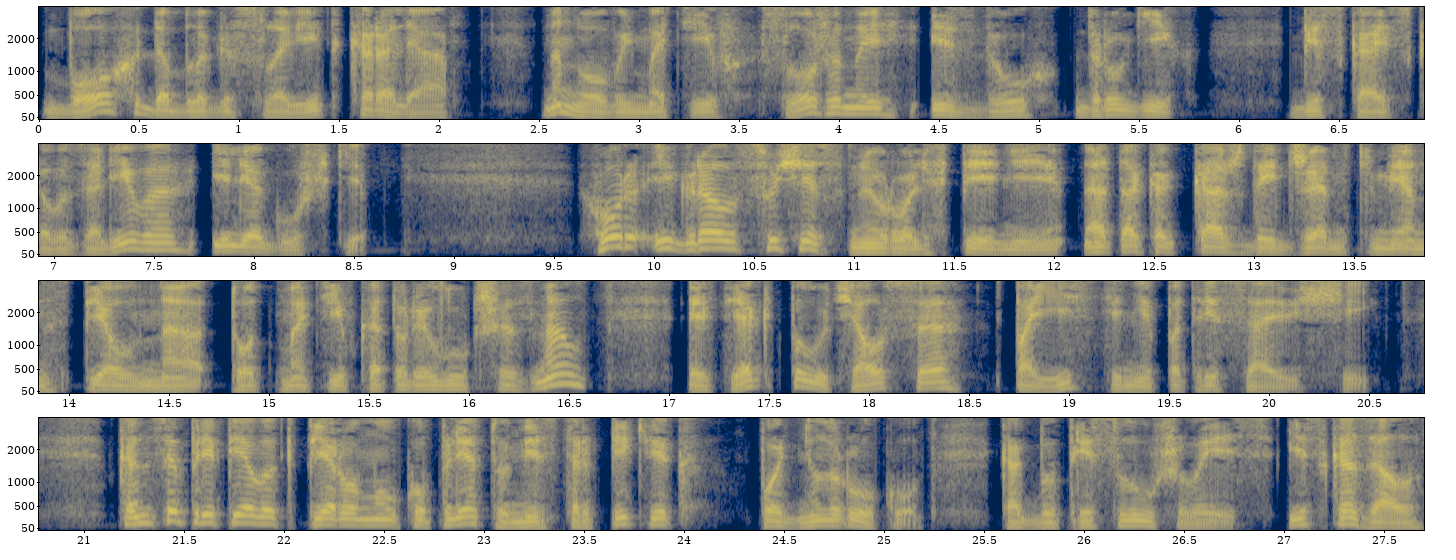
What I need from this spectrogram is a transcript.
«Бог да благословит короля» на новый мотив, сложенный из двух других — Бискайского залива и лягушки. Хор играл существенную роль в пении, а так как каждый джентльмен пел на тот мотив, который лучше знал, эффект получался поистине потрясающий. В конце припева к первому куплету мистер Пиквик поднял руку, как бы прислушиваясь, и сказал,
